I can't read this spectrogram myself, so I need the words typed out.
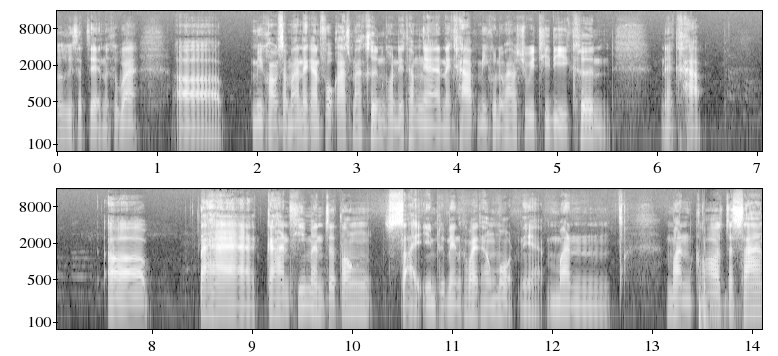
ก็คือชัดเจนก็คือว่ามีความสามารถในการโฟกัสมากขึ้นคนที่ทำงานนะครับ มีคุณภาพชีวิตที่ดีขึ้นนะครับแต่การที่มันจะต้องใส่ implement เข้าไปทั้งหมดเนี่ยมันมันก็จะสร้าง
